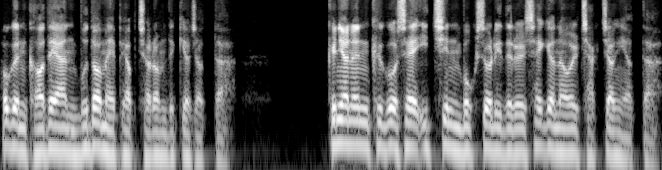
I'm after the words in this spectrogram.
혹은 거대한 무덤의 벽처럼 느껴졌다. 그녀는 그곳에 잊힌 목소리들을 새겨 넣을 작정이었다.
